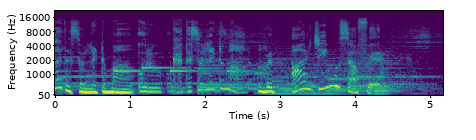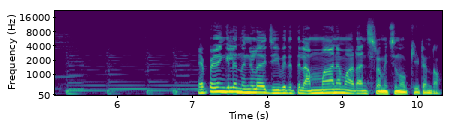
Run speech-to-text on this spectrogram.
കഥ സൊല്ലട്ടുമാ. ഒരു കഥ സൊല്ലട്ടുമാ. With R G Musafir. എപ്പോഴെങ്കിലും നിങ്ങൾ ജീവിതത്തിൽ അമ്മാനമാടാൻ ശ്രമിച്ചു നോക്കിയിട്ടുണ്ടോ?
